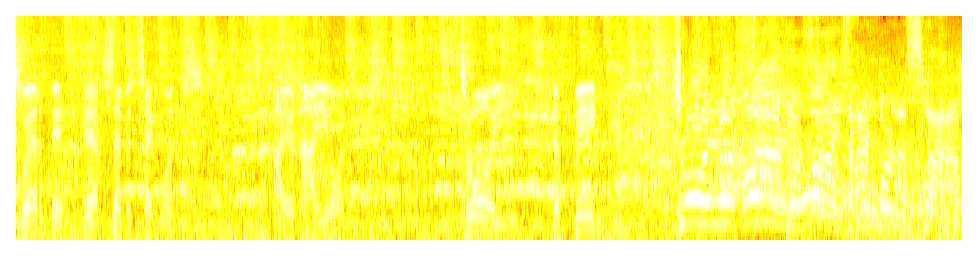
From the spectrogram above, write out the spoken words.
Suerte. They have seven seconds. Ayon Ayon. Troy. The fake. Troy Rosario oh, skies high for the slam.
